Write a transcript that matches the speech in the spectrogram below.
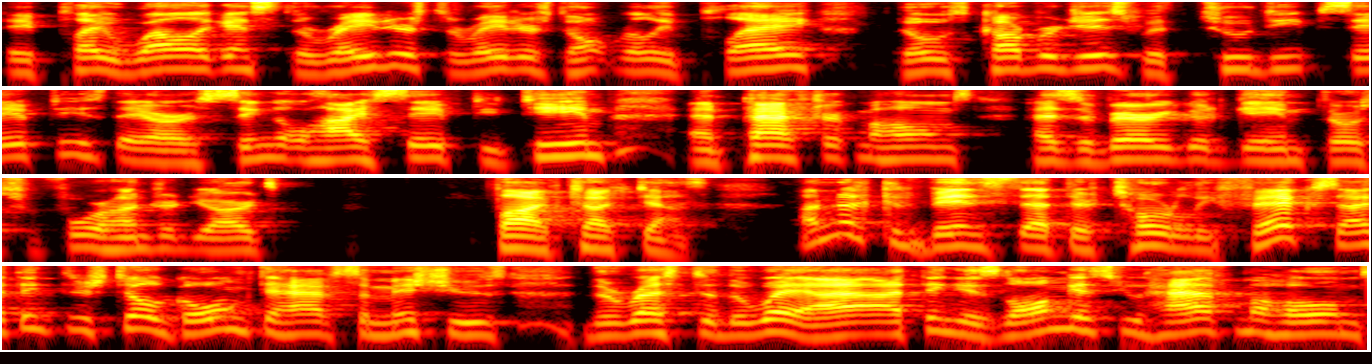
they play well against the Raiders. The Raiders don't really play those coverages with two deep safeties. They are a single high safety team. And Patrick Mahomes has a very good game, throws for 400 yards, five touchdowns. I'm not convinced that they're totally fixed. I think they're still going to have some issues the rest of the way. I, I, think as long as you have Mahomes,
